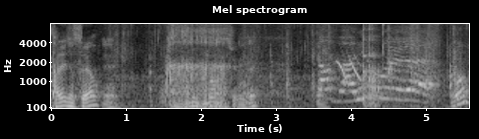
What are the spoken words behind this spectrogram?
다 되셨어요? 예. 이거 누가 같이 근데? 나 많이 볼래. 어?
